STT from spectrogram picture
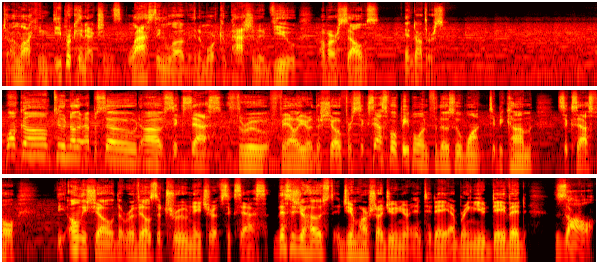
to unlocking deeper connections, lasting love, and a more compassionate view of ourselves and others. Welcome to another episode of Success Through Failure, the show for successful people and for those who want to become successful the only show that reveals the true nature of success. This is your host, Jim Harshaw Jr., and today I bring you David Zahl.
